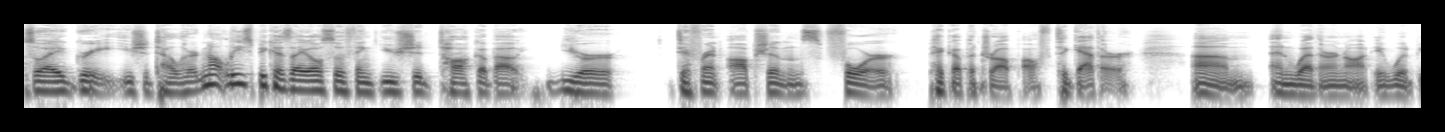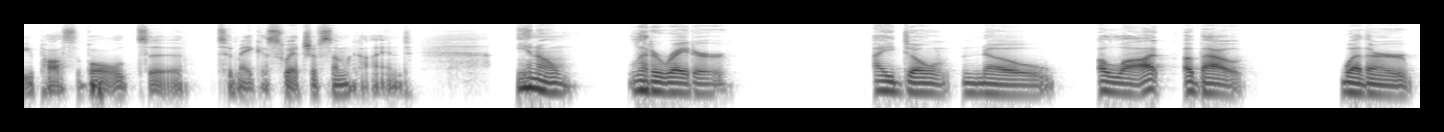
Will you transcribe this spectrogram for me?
So I agree. You should tell her, not least because I also think you should talk about your different options for pickup and drop off together um, and whether or not it would be possible to to make a switch of some kind. You know, letter writer, I don't know a lot about whether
